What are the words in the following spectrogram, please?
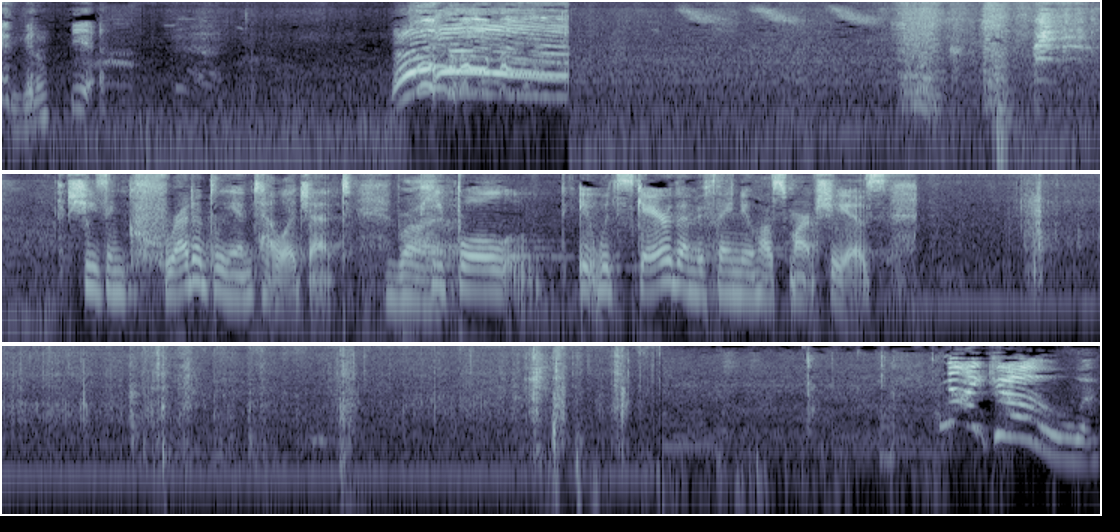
You get him? Yeah. She's incredibly intelligent. Right. People, it would scare them if they knew how smart she is. Nigel!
